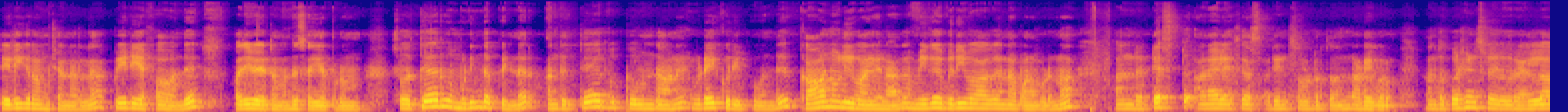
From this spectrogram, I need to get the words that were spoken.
டெலிகிராம் சேனலில் பிடிஎஃபாக வந்து பதிவேற்றம் வந்து செய்யப்படும். ஸோ தேர்வு முடிந்த பின்னர் அந்த தேர்வுக்கு உண்டான விடை குறிப்பு வந்து காணொளி வாயிலாக மிக விரிவாக என்ன பண்ணப்படும்னா அந்த டெஸ்ட் அனலைசஸ் அப்படின்னு சொல்கிறது வந்து நடைபெறும். அந்த கொஷின்ஸில் இருக்கிற எல்லா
